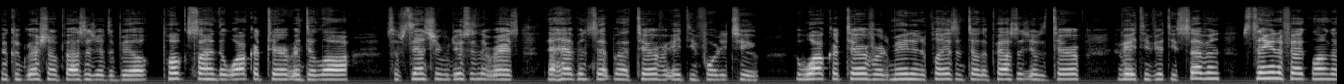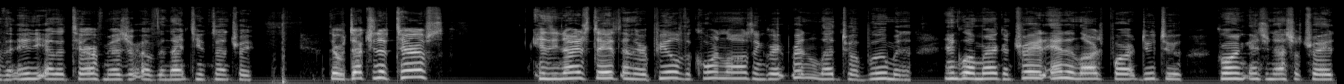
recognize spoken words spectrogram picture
the congressional passage of the bill. Polk signed the Walker tariff into law, substantially reducing the rates that had been set by the tariff of 1842. The Walker Tariff remained in place until the passage of the Tariff of 1857, staying in effect longer than any other tariff measure of the 19th century. The reduction of tariffs in the United States and the repeal of the Corn Laws in Great Britain led to a boom in Anglo American trade, and in large part due to growing international trade,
